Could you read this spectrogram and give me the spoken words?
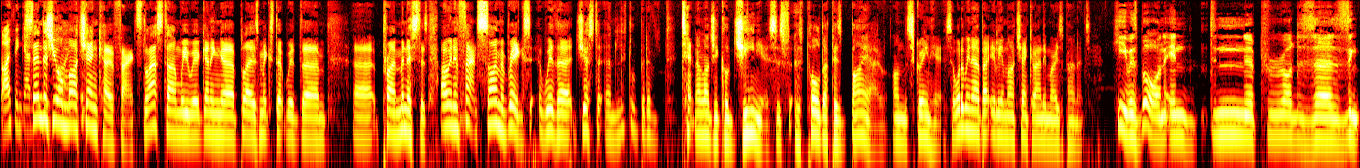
but I think Andy Send us your fine. Marchenko facts. Last time we were getting uh, players mixed up with um, uh, prime ministers. Oh, and in fact, Simon Briggs, with uh, just a, a little bit of technological genius, has, has pulled up his bio on the screen here. So, what do we know about Ilya Marchenko, Andy Murray's opponent? He was born in Dniprodzinsk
